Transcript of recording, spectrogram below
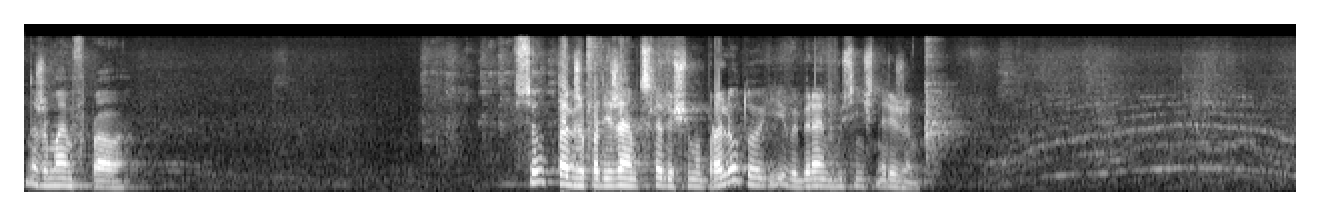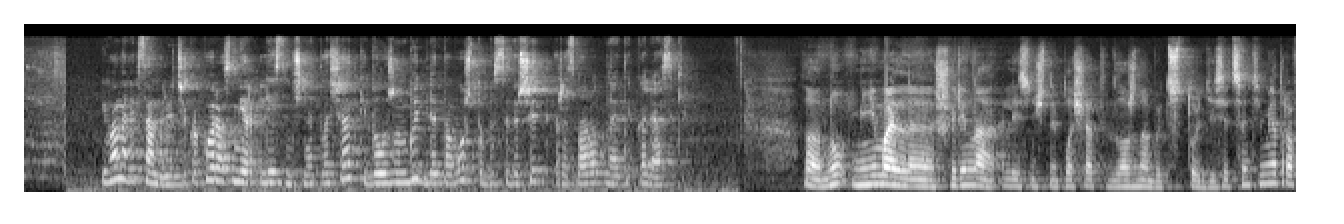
нажимаем вправо. Все, также подъезжаем к следующему пролету и выбираем гусеничный режим. Иван Александрович, а какой размер лестничной площадки должен быть для того, чтобы совершить разворот на этой коляске? А, ну, минимальная ширина лестничной площадки должна быть 110 сантиметров,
